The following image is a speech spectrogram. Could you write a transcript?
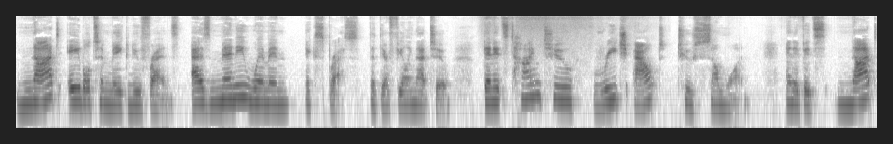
not able to make new friends, as many women express that they're feeling that too, then it's time to reach out to someone. And if it's not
